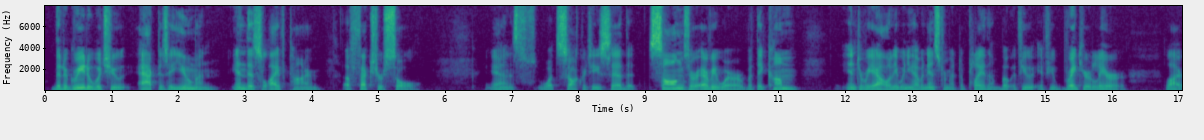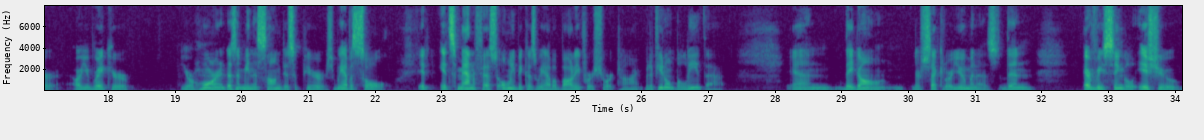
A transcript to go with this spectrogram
the degree to which you act as a human in this lifetime affects your soul. And it's what Socrates said that songs are everywhere, but they come into reality when you have an instrument to play them. But if you if you break your lyre, lyre or you break your your horn, it doesn't mean the song disappears. We have a soul. It it's manifest only because we have a body for a short time. But if you don't believe that, and they don't, they're secular humanists, then every single issue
